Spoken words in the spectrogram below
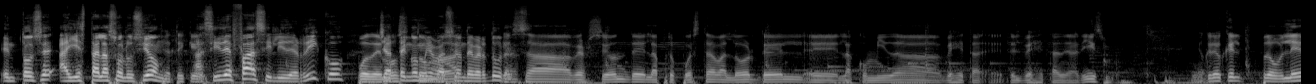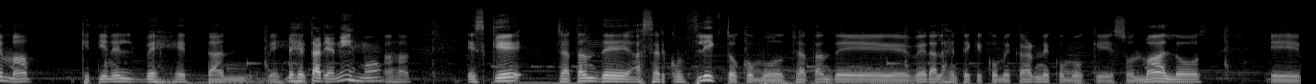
Entonces ahí está la solución. Así de fácil y de rico, ya tengo mi ración de verduras. Esa versión de la propuesta de valor de eh, la comida del vegetarianismo. Yo creo que el problema que tiene el vegetan, vegetarianismo es que tratan de hacer conflicto, como tratan de ver a la gente que come carne como que son malos. Eh,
